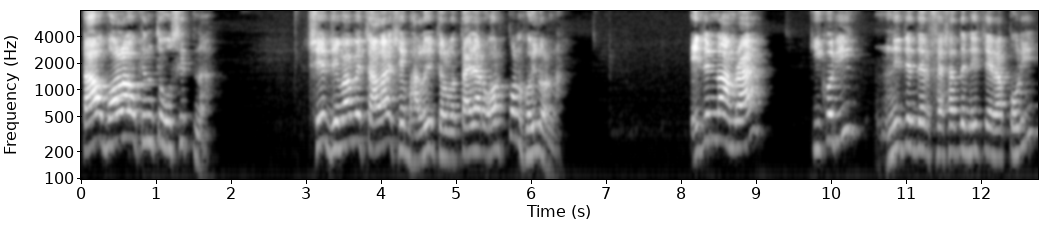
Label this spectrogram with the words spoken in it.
তাও বলাও কিন্তু উচিত না। সে যেভাবে চালায়, সে ভালোই চলবে। তাই আর অর্পণ হইল না। এই জন্য আমরা কি করি? নিজেদের ফেসাদে নিজেরা পড়ি,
